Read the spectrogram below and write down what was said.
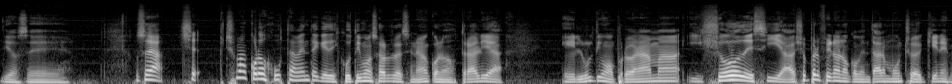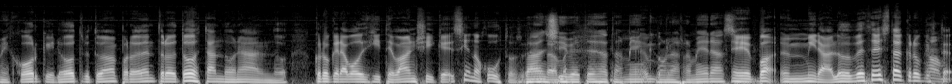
Dios, eh, O sea, yo, yo me acuerdo justamente que discutimos algo relacionado con Australia el último programa y yo decía, yo prefiero no comentar mucho de quién es mejor que el otro pero dentro de todo están donando. Creo que era vos dijiste Banshee, que siendo justos. Banshee, eh, Bethesda también eh, con las remeras. eh, mira, lo de Bethesda creo que No, está...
